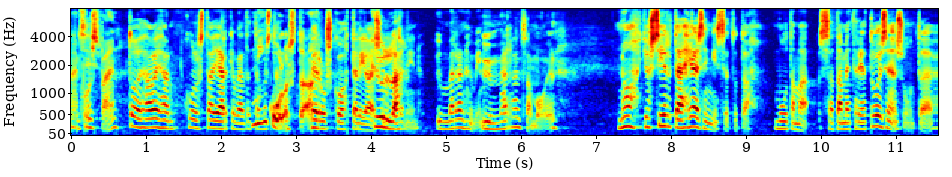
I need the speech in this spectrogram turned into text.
näin siis, poispäin. Toihan on ihan, kuulostaa järkevältä Niin kuulostaa. peruskohteliaisuutta, Kyllä. niin ymmärrän hyvin. Ymmärrän samoin. No, jos siirrytään Helsingissä tota, muutama sata metriä toiseen suuntaan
